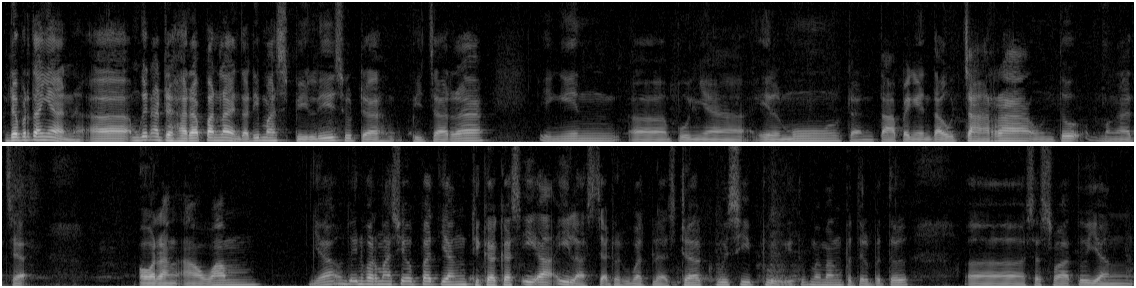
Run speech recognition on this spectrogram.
Ada pertanyaan uh, mungkin ada harapan lain. Tadi Mas Billy sudah bicara ingin uh, punya ilmu dan tak pengen tahu cara untuk mengajak orang awam ya untuk informasi obat yang digagas IAI lah sejak 2014 dagu sibu itu memang betul-betul uh, sesuatu yang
